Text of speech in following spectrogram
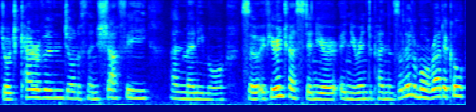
George Kerevan, Jonathan Shafi, and many more. So if you're interested in your in your independence a little more radical,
